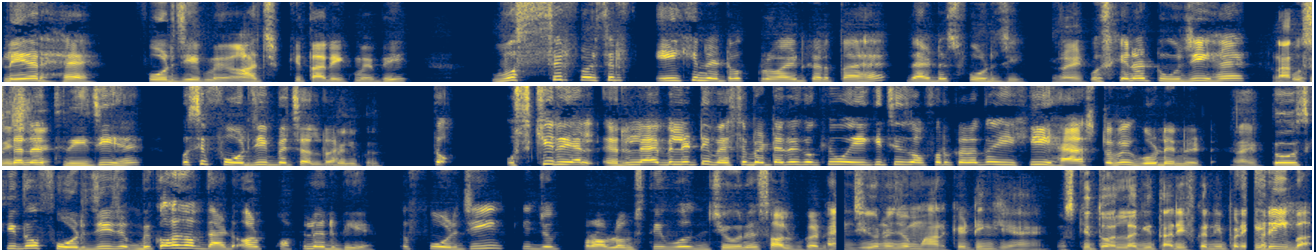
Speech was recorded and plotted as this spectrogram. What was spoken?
प्लेयर है फोर जी में आज की तारीख में भी वो सिर्फ़ और सिर्फ़ एक ही नेटवर्क प्रोवाइड करता है दैट इज़ फोर जी उसके ना टू जी है ना उसका ना 3G थ्री जी है वो सिर्फ़ फोर जी पे चल रहा है। बिल्कुल। उसकी रिलायबिलिटी वैसे बेटर है क्योंकि वो एक ही चीज़ ऑफ़र कर रहा था he has to be good in it तो उसकी तो four G because of that और पॉपुलर भी है। तो फोर की जो प्रॉब्लम्स थी वो जियो ने सॉल्व कर दी। जियो ने जो मार्केटिंग किया है उसकी तो अलग ही तारीफ़ करनी पड़ेगी। फ्री बात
